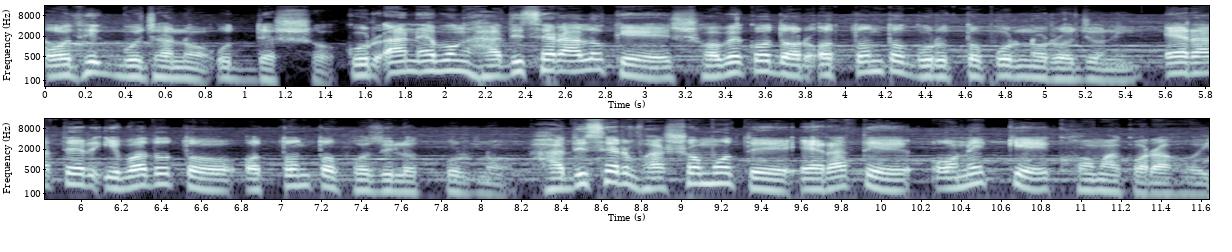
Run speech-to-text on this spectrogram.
অধিক বোঝানো উদ্দেশ্য। কুরআন এবং হাদিসের আলোকে সবে কদর অত্যন্ত গুরুত্বপূর্ণ রজনী। এ রাতের ইবাদত অত্যন্ত ফজিলতপূর্ণ। হাদিসের ভাষ্যমতে এ রাতে অনেককে ক্ষমা করা হয়।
